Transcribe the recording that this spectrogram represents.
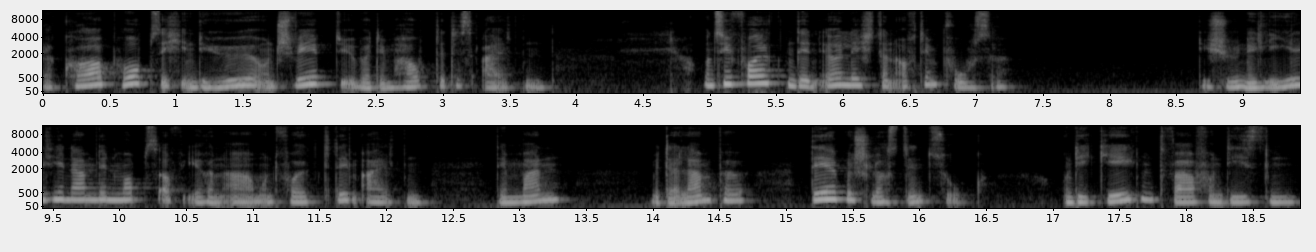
der Korb hob sich in die Höhe und schwebte über dem Haupte des Alten, und sie folgten den Irrlichtern auf dem Fuße. Die schöne Lilie nahm den Mops auf ihren Arm und folgte dem Alten. Dem Mann mit der Lampe, der beschloss den Zug. Und die Gegend war von diesen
